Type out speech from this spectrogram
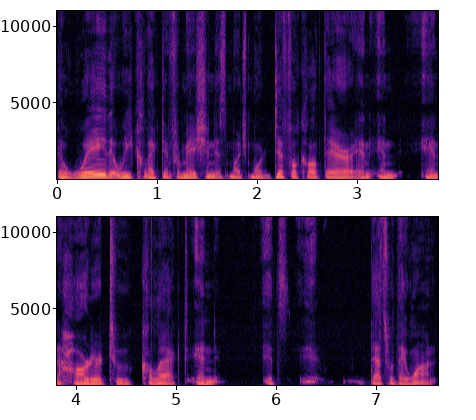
the way that we collect information is much more difficult there and and and harder to collect. And it's it, that's what they want.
